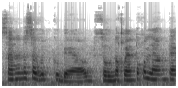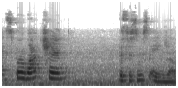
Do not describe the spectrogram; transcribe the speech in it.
sana nasagot ko, beb. So, nakwento ko lang. Thanks for watching. This is Miss Angel.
